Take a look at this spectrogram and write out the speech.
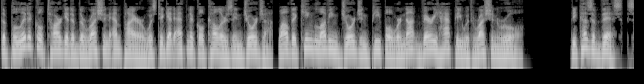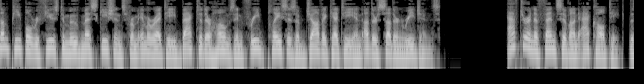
The political target of the Russian Empire was to get ethnical colors in Georgia, while the king-loving Georgian people were not very happy with Russian rule. Because of this, some people refused to move Meskhetians from Imereti back to their homes in freed places of Javakheti and other southern regions. After an offensive on Akhaltik, the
